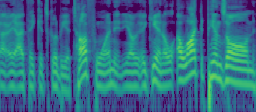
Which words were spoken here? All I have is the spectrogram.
I, I, think it's going to be a tough one. And, you know, again, a, a lot depends on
